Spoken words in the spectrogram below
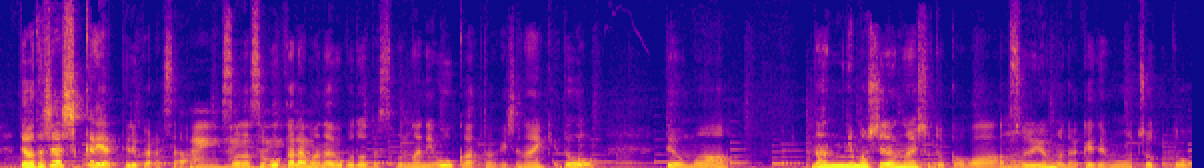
で私はしっかりやってるからさそんなそこから学ぶことってそんなに多くあったわけじゃないけどでもまあ何にも知らない人とかはうん。それ読むだけでもちょっと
